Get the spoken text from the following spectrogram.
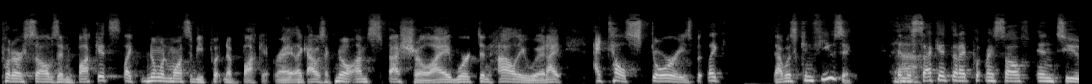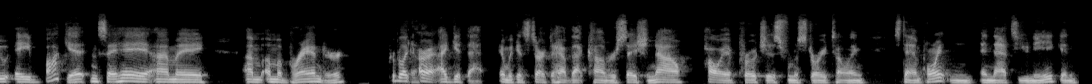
put ourselves in buckets. Like no one wants to be put in a bucket, right? Like I was like, no, I'm special. I worked in Hollywood. I, I tell stories, but like that was confusing. Yeah. And the second that I put myself into a bucket and say, Hey, I'm a, I'm, I'm a brander. People are like, yeah. all right, I get that. And we can start to have that conversation. Now, how I approach is from a storytelling standpoint, and, and that's unique and,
